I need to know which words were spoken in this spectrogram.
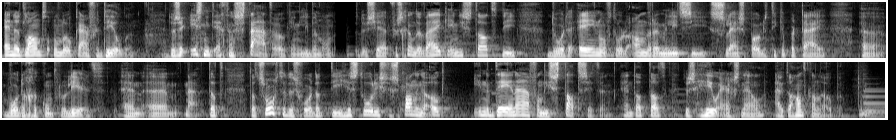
en het land onder elkaar verdeelden. Dus er is niet echt een staat ook in Libanon. Dus je hebt verschillende wijken in die stad die door de een of door de andere militie slash politieke partij uh, worden gecontroleerd. En um, nou, dat, dat zorgt er dus voor dat die historische spanningen ook in het DNA van die stad zitten. En dat dat dus heel erg snel uit de hand kan lopen.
